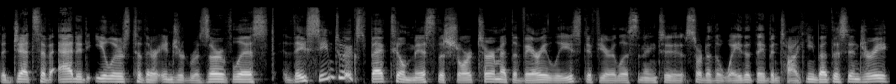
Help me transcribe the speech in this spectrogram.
The Jets have added Ehlers to their injured reserve list. They seem to expect he'll miss the short term at the very least, if you're listening to sort of the way that they've been talking about this injury.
